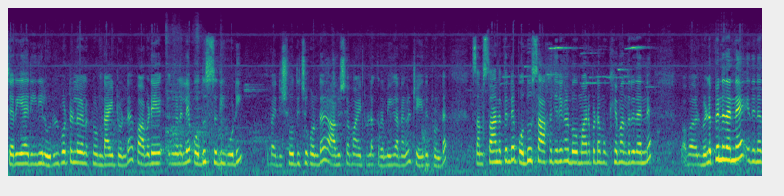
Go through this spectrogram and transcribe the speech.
ചെറിയ രീതിയിൽ ഉരുൾപൊട്ടലുകളൊക്കെ ഉണ്ടായിട്ടുണ്ട്. അപ്പോൾ അവിടെങ്ങളിലെ പൊതുസ്ഥിതി കൂടി പരിശോധിച്ചുകൊണ്ട് ആവശ്യമായിട്ടുള്ള ക്രമീകരണങ്ങൾ ചെയ്തിട്ടുണ്ട്. സംസ്ഥാനത്തിന്റെ പൊതു സാഹചര്യങ്ങൾ ബഹുമാനപ്പെട്ട മുഖ്യമന്ത്രി തന്നെ വെളുപ്പിന് തന്നെ ഇതിന്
